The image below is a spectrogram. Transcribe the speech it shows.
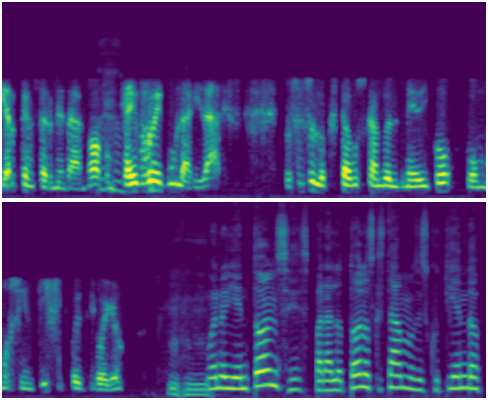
cierta enfermedad, ¿no? Porque hay regularidades. Entonces eso es lo que está buscando el médico como científico, digo yo. Bueno, y entonces, para todos los que estábamos discutiendo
